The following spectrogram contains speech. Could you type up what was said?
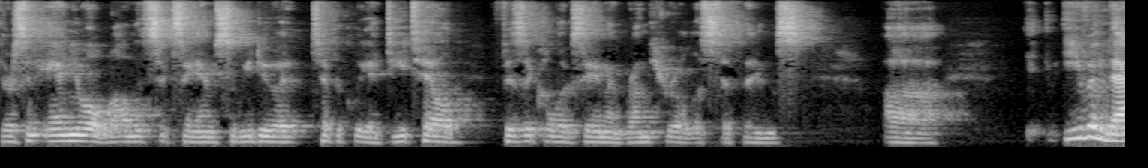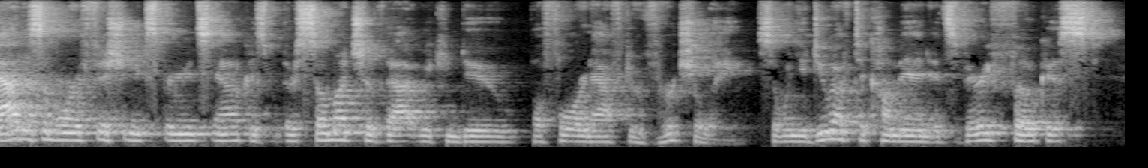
there's an annual wellness exam, so we do a, typically a detailed physical exam and run through a list of things. Uh, even that is a more efficient experience now because there's so much of that we can do before and after virtually. So when you do have to come in, it's very focused.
